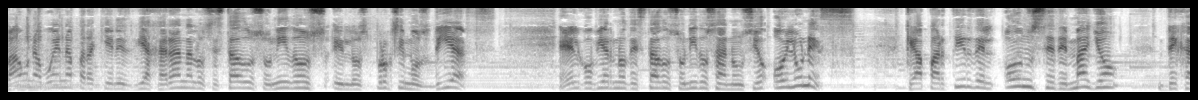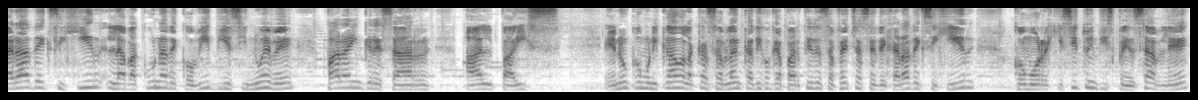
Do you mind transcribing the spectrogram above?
Va una buena para quienes viajarán a los Estados Unidos en los próximos días. El gobierno de Estados Unidos anunció hoy lunes que a partir del 11 de mayo dejará de exigir la vacuna de COVID-19 para ingresar al país. En un comunicado, la Casa Blanca dijo que a partir de esa fecha se dejará de exigir como requisito indispensable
